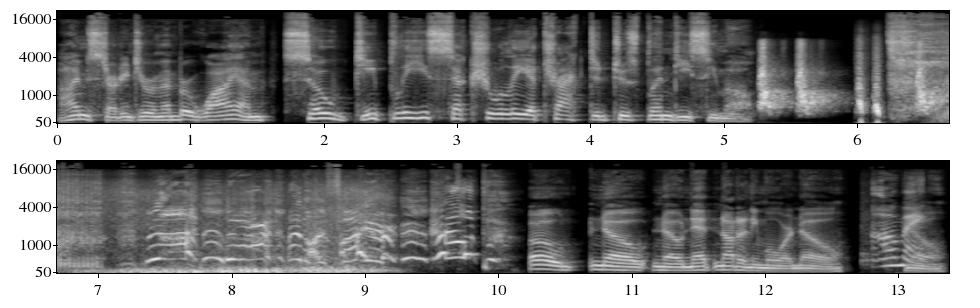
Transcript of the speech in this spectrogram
I'm starting to remember why I'm so deeply sexually attracted to Splendissimo. I'm on fire! Help! Oh, no, no, net, not anymore, no. Oh my. No.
